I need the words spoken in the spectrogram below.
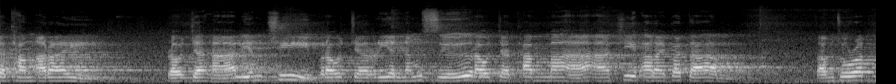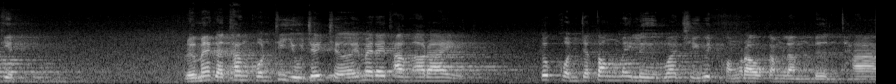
จะทำอะไร เราจะหาเลี้ยงชีพ เราจะเรียนหนังสือ เราจะทำมาหาอาชีพอะไรก็ตาม ทำธุรกิจ หรือแม้กระทั่งคนที่อยู่เฉยๆ ไม่ได้ทำอะไร ทุกคนจะต้องไม่ลืมว่าชีวิตของเรากำลังเดินทาง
